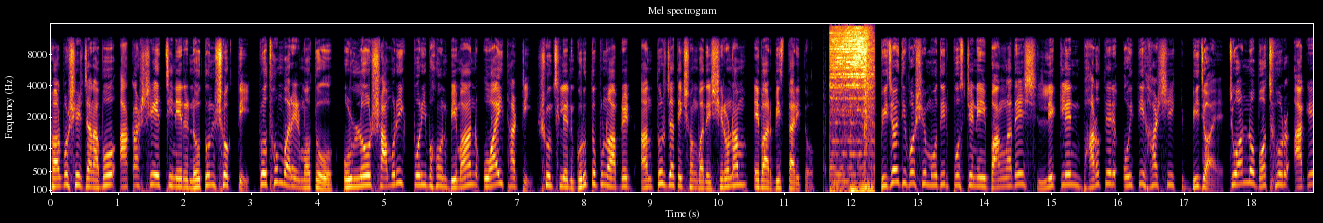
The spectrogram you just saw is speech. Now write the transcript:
সর্বশেষ জানাব, আকাশে চীনের নতুন শক্তি। প্রথমবারের মতো উড়ল সামরিক পরিবহন বিমান ওয়াই থার্টি। শুনছিলেন গুরুত্বপূর্ণ আপডেট আন্তর্জাতিক সংবাদের শিরোনাম, এবার বিস্তারিত। বিজয় দিবসে মোদির পোস্টে নেই বাংলাদেশ, লিখলেন ভারতের ঐতিহাসিক বিজয়। চুয়ান্ন বছর আগে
